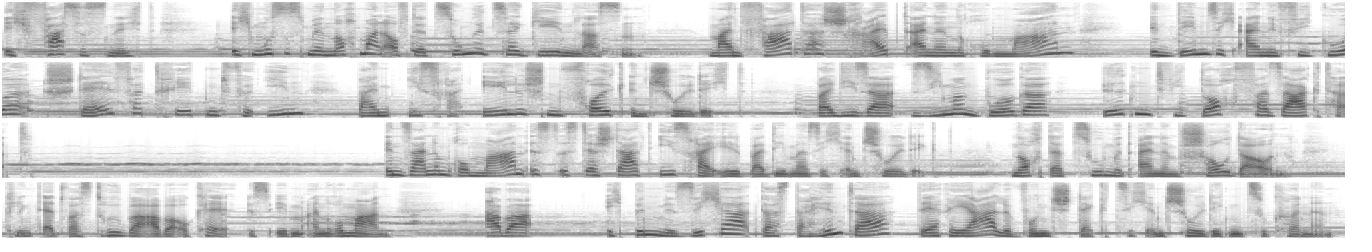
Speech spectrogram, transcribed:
Ich fass es nicht. Ich muss es mir nochmal auf der Zunge zergehen lassen. Mein Vater schreibt einen Roman, in dem sich eine Figur stellvertretend für ihn beim israelischen Volk entschuldigt, weil dieser Simon Burger irgendwie doch versagt hat. In seinem Roman ist es der Staat Israel, bei dem er sich entschuldigt. Noch dazu mit einem Showdown. Klingt etwas drüber, aber okay, ist eben ein Roman. Aber ich bin mir sicher, dass dahinter der reale Wunsch steckt, sich entschuldigen zu können.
